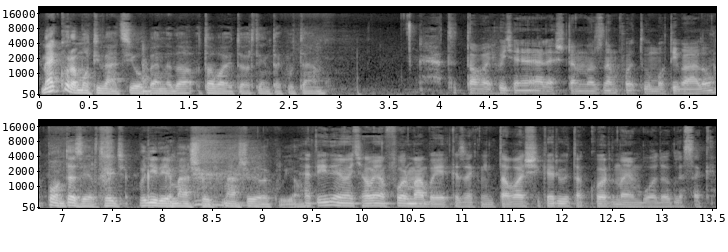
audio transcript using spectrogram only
Mekkora motiváció benned a tavaly történtek után? Hát tavaly, hogy elestem, az nem volt túl motiváló. Pont ezért, hogy, hogy idén máshogy, máshogy alakuljon. Hát idén, hogyha olyan formába érkezek, mint tavaly sikerült, akkor nagyon boldog leszek.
